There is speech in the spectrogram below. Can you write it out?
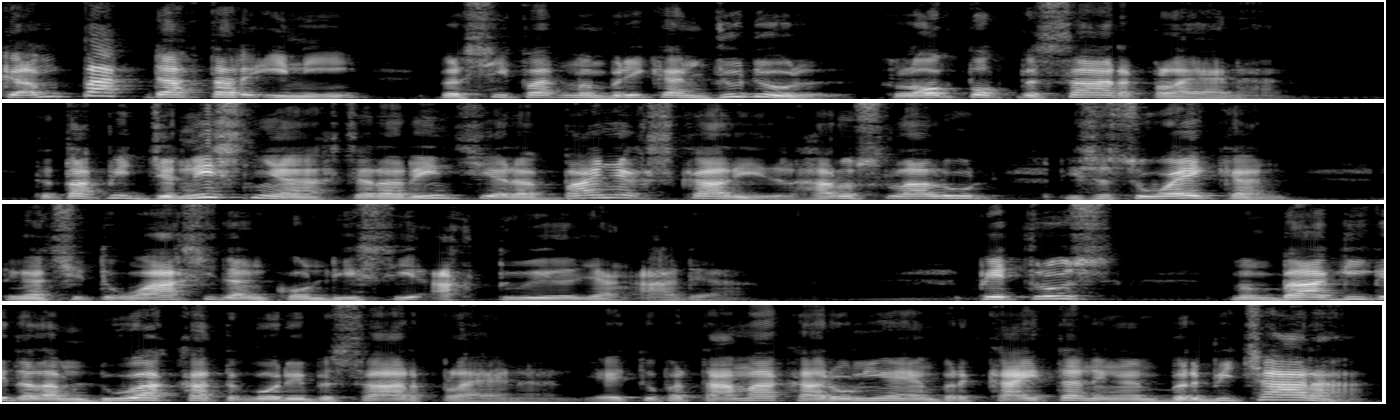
Keempat daftar ini bersifat memberikan judul kelompok besar pelayanan. Tetapi jenisnya secara rinci ada banyak sekali dan harus selalu disesuaikan dengan situasi dan kondisi aktual yang ada. Petrus membagi ke dalam dua kategori besar pelayanan, yaitu pertama karunia yang berkaitan dengan berbicara,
